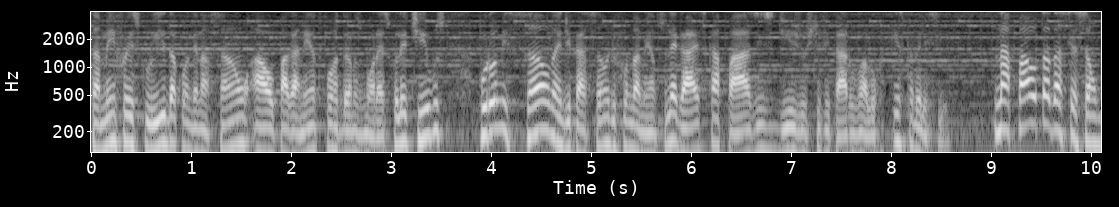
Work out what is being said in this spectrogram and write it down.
Também foi excluída a condenação ao pagamento por danos morais coletivos por omissão na indicação de fundamentos legais capazes de justificar o valor estabelecido. Na pauta da sessão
